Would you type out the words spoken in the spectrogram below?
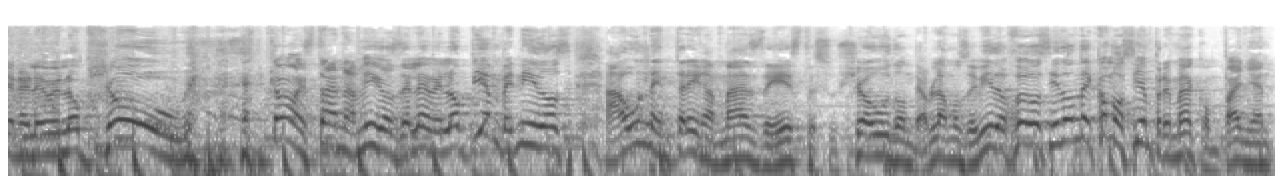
en el Level Up Show. ¿Cómo están amigos de Level Up? Bienvenidos a una entrega más de este su show donde hablamos de videojuegos y donde como siempre me acompañan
